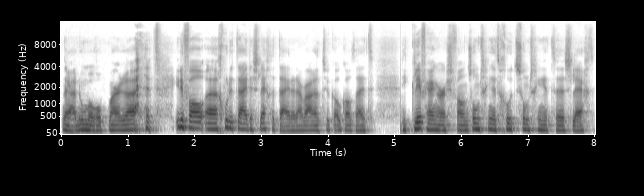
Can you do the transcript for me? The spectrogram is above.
nou ja, noem maar op. Maar uh, in ieder geval, goede tijden, slechte tijden. Daar waren natuurlijk ook altijd die cliffhangers van soms ging het goed, soms ging het slecht.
